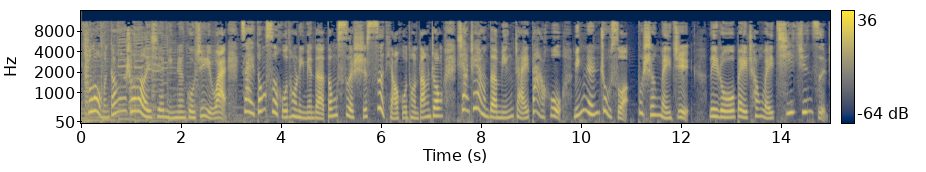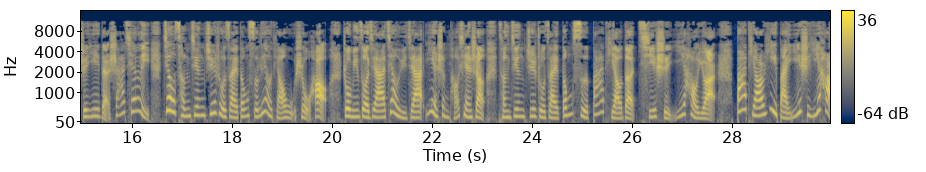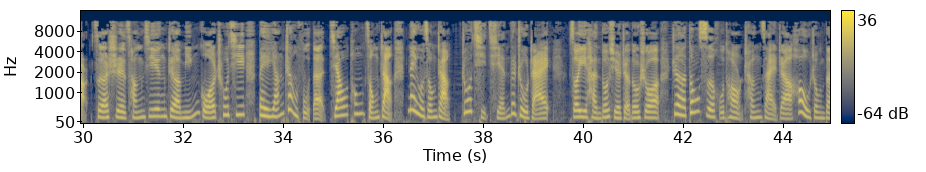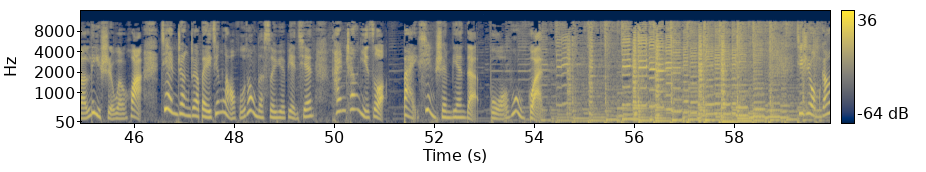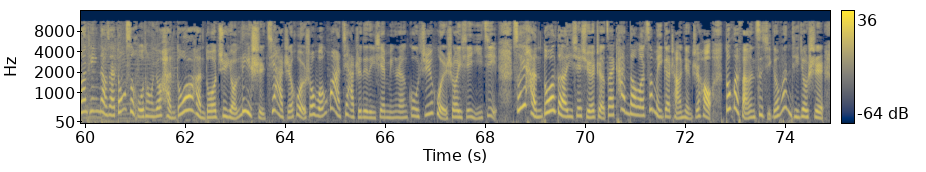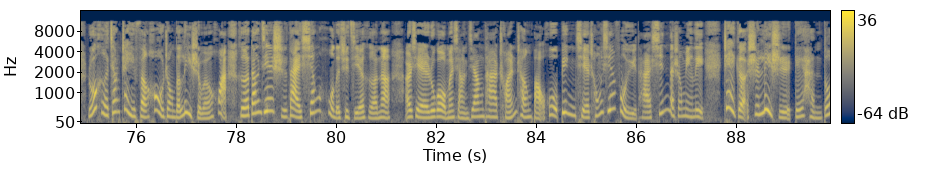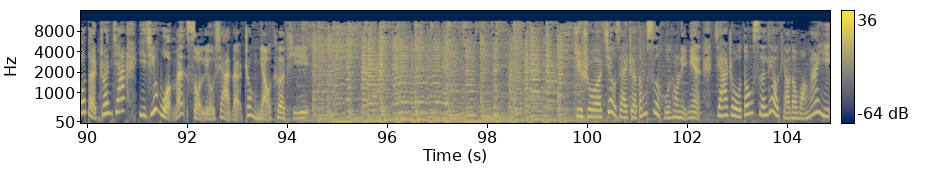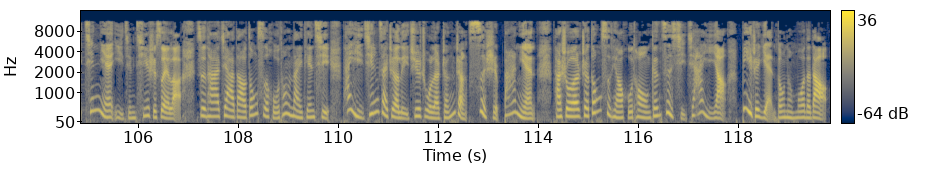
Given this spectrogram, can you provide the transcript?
除了我们刚刚说到的一些名人故居以外，在东四胡同里面的东四十四条胡同当中，像这样的民宅大户、名人住所。不生枚举，例如被称为七君子之一的沙千里，就曾经居住在东四六条五十五号；著名作家、教育家叶圣陶先生曾经居住在东四八条的七十一号院；八条一百一十一号，则是曾经这民国初期北洋政府的交通总长、内务总长朱启潜的住宅。所以，很多学者都说，这东四胡同承载着厚重的历史文化，见证着北京老胡同的岁月变迁，堪称一座百姓身边的博物馆。我们刚刚听到，在东四胡同有很多很多具有历史价值或者说文化价值的一些名人故居，或者说一些遗迹。所以很多的一些学者在看到了这么一个场景之后，都会反问自己一个问题：就是如何将这一份厚重的历史文化和当今时代相互的去结合呢？而且，如果我们想将它传承、保护，并且重新赋予它新的生命力，这个是历史给很多的专家以及我们所留下的重要课题。据说就在这东四胡同里面，家住东四六条的王阿姨今年已经七十岁了。自她嫁到东四胡同的那一天起，她已经在这里居住了整整四十八年。她说：“这东四条胡同跟自己家一样，闭着眼都能摸得到。”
